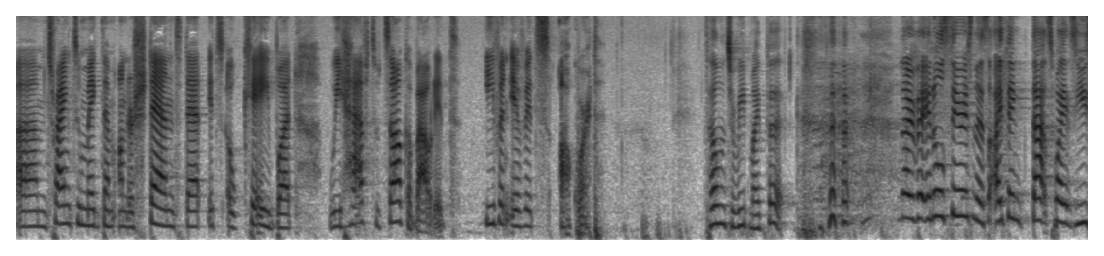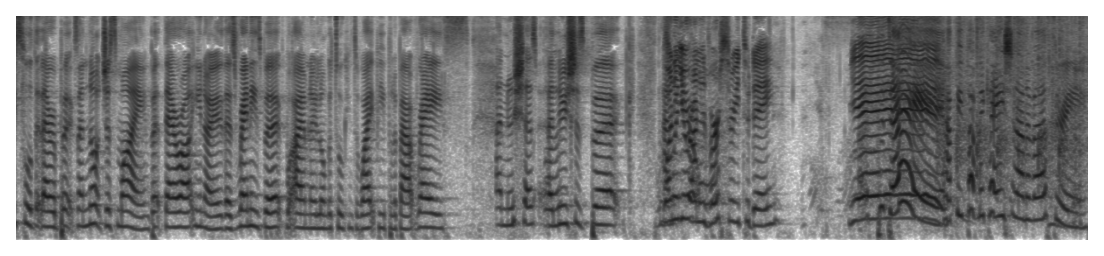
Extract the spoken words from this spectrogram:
um, trying to make them understand that it's okay, but we have to talk about it, even if it's awkward. Tell them to read my book. no, but in all seriousness, I think that's why it's useful that there are books, and not just mine, but there are, you know, there's Reni's book, but I Am No Longer Talking to White People about race. Anusha's book. Anusha's book. One year anniversary today. Yay! Today, happy publication anniversary.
